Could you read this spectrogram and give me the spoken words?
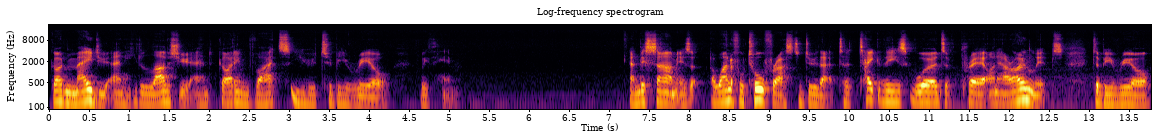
God made you and He loves you, and God invites you to be real with Him. And this psalm is a wonderful tool for us to do that, to take these words of prayer on our own lips to be real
